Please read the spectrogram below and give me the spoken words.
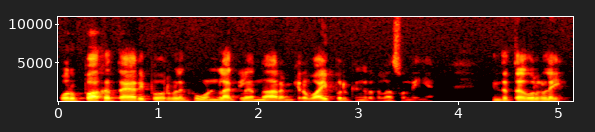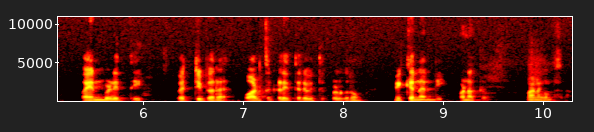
பொறுப்பாக தயாரிப்பவர்களுக்கு ஒன் லேக்லேருந்து ஆரம்பிக்கிற வாய்ப்பு இருக்குங்கிறதெல்லாம் சொன்னீங்க. இந்த தகவல்களை பயன்படுத்தி வெற்றி பெற வாழ்த்துக்களை தெரிவித்துக் கொள்கிறோம். மிக்க நன்றி. வணக்கம். வணக்கம் சார்.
